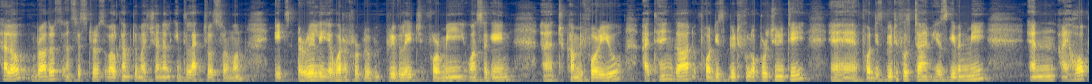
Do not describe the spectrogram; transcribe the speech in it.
Hello, brothers and sisters. Welcome to my channel Intellectual Sermon. It's really a wonderful privilege for me once again uh, to come before you. I thank God for this beautiful opportunity, uh, for this beautiful time He has given me. And I hope,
